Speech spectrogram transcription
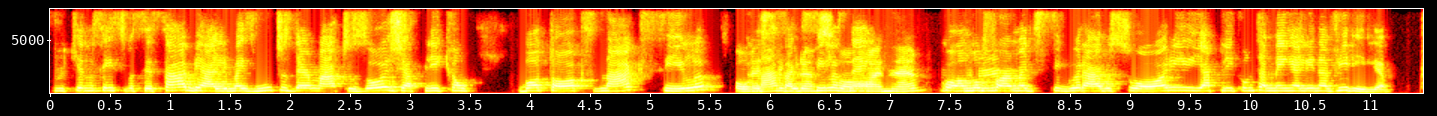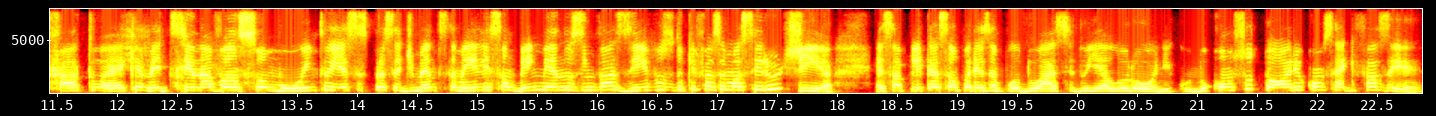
porque não sei se você sabe, Ali, mas muitos dermatos hoje aplicam botox na axila, ou nas axilas, suor, né? né? Como uhum. forma de segurar o suor e, e aplicam também ali na virilha. Fato é que a medicina avançou muito e esses procedimentos também eles são bem menos invasivos do que fazer uma cirurgia. Essa aplicação, por exemplo, do ácido hialurônico no consultório consegue fazer.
